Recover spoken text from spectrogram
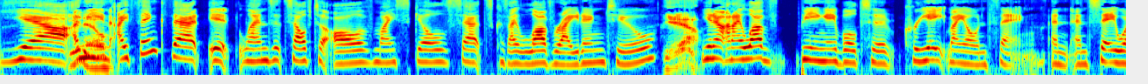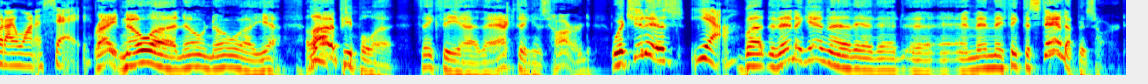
Yeah, I know. mean, I think that it lends itself to all of my skill sets because I love writing too. Yeah. You know, and I love being able to create my own thing and, and say what I want to say. Right. No, uh, no, no, uh, yeah. A lot of people uh, think the uh, the acting is hard, which it is. Yeah. But then again, uh, the, the, uh, and then they think the stand up is hard.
